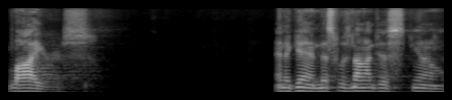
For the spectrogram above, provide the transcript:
liars. And again, this was not just, you know,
